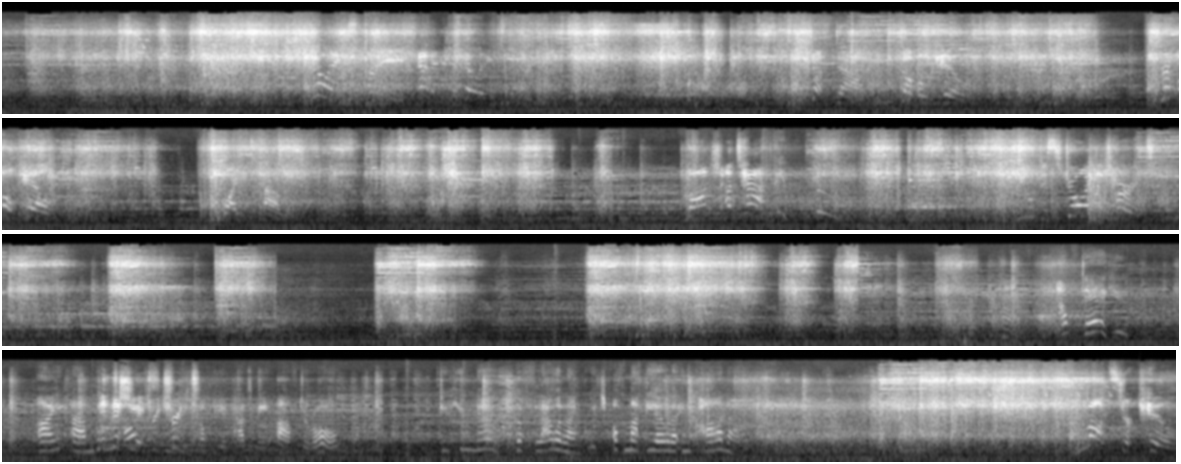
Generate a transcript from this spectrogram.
you. I am the Initiate retreat of the Academy after all. Do you know the flower language of Matthiola incana? Monster kill!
